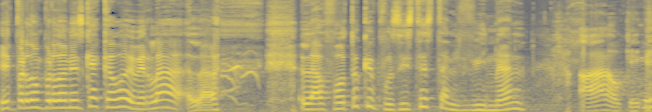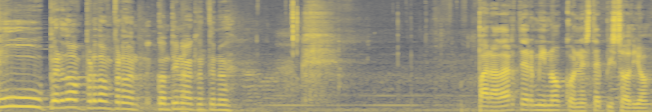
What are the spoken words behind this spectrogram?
Eh, perdón, perdón, es que acabo de ver la, la, la, foto que pusiste hasta el final. Ah, ok. Uh, perdón, perdón, perdón. Continúa, continúa. Para dar término con este episodio,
